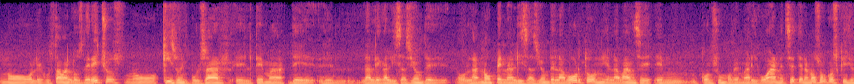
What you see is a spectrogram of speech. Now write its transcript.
no le gustaban los derechos, no quiso impulsar el tema de, de la legalización de, o la no penalización del aborto, ni el avance en consumo de marihuana, etcétera. No son cosas que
